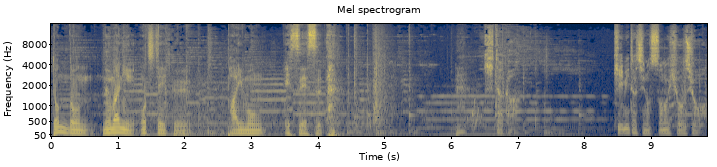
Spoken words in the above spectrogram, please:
どんどん沼に落ちていくパイモン SS。来たか君たちのその表情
